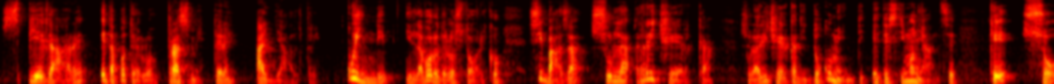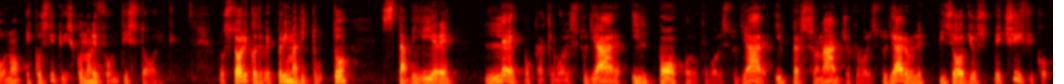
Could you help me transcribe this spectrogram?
spiegare e da poterlo trasmettere agli altri. Quindi il lavoro dello storico si basa sulla ricerca, sulla ricerca di documenti e testimonianze che sono e costituiscono le fonti storiche. Lo storico deve prima di tutto stabilire l'epoca che vuole studiare, il popolo che vuole studiare, il personaggio che vuole studiare o l'episodio specifico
